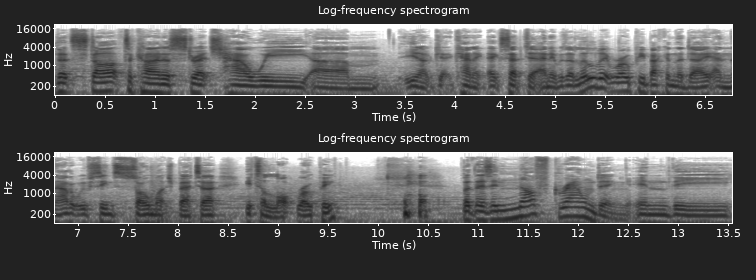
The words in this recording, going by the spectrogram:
that start to kind of stretch how we um, you know ca- can accept it. And it was a little bit ropey back in the day and now that we've seen so much better it's a lot ropey. But there's enough grounding in the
